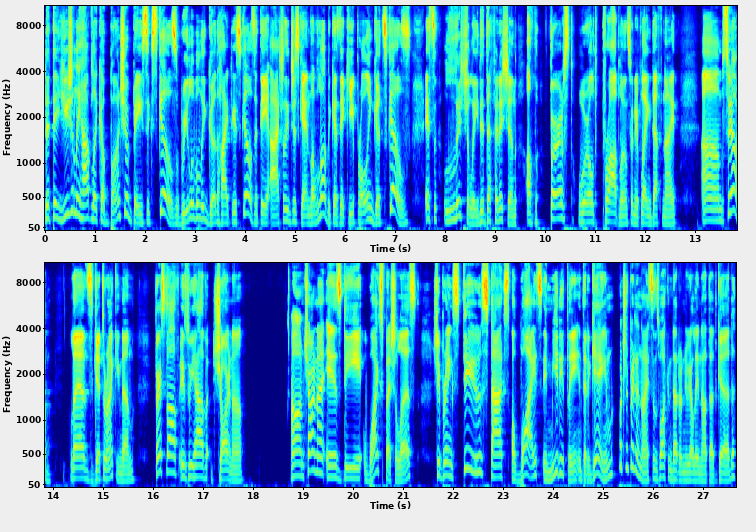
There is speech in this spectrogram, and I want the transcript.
That they usually have like a bunch of basic skills, really, really good high tier skills that they actually just get level up because they keep rolling good skills. It's literally the definition of first world problems when you're playing Death Knight. Um, so yeah, let's get to ranking them. First off is we have Charna. Um, Charna is the wight specialist. She brings two stacks of wights immediately into the game, which is pretty nice since Walking Dead are really not that good.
